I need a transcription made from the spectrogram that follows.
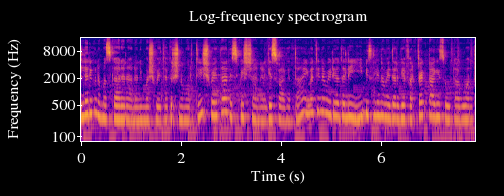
ಎಲ್ಲರಿಗೂ ನಮಸ್ಕಾರ. ನಾನು ನಿಮ್ಮ ಶ್ವೇತಾ ಕೃಷ್ಣಮೂರ್ತಿ. ಶ್ವೇತಾ ರೆಸಿಪೀಸ್ ಚಾನಲ್ಗೆ ಸ್ವಾಗತ. ಇವತ್ತಿನ ವಿಡಿಯೋದಲ್ಲಿ ಈ ಬಿಸಿಲಿನ ವೆದರ್ಗೆ ಪರ್ಫೆಕ್ಟಾಗಿ ಸೂಟ್ ಆಗುವಂಥ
